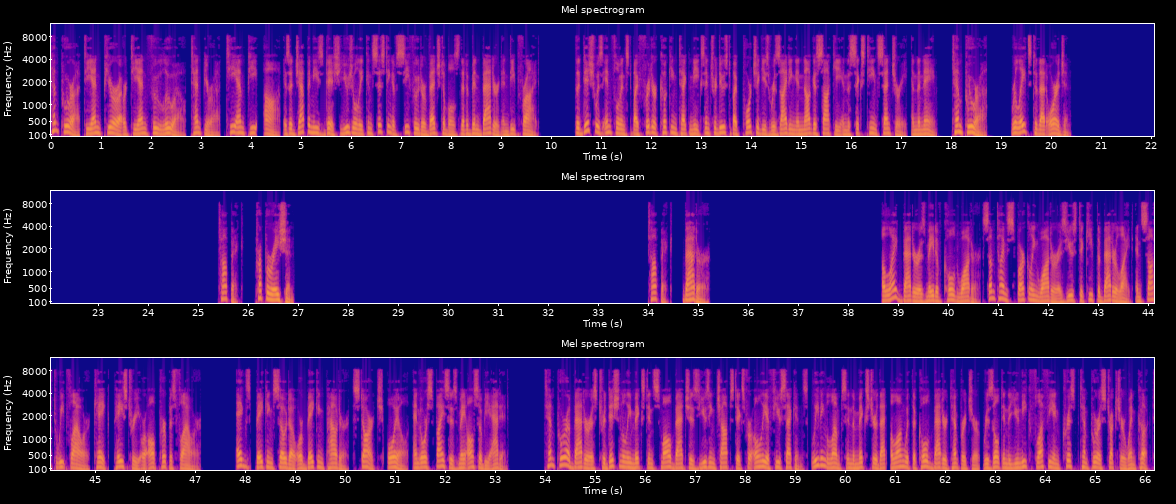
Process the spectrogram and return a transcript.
Tempura tien pura or tien fu luo, tempura, tmp, a is a Japanese dish usually consisting of seafood or vegetables that have been battered and deep-fried. The dish was influenced by fritter cooking techniques introduced by Portuguese residing in Nagasaki in the 16th century, and the name, tempura, relates to that origin. Preparation Topic: Batter. A light batter is made of cold water sometimes sparkling water is used to keep the batter light and soft wheat flour cake, pastry or all-purpose flour. Eggs, baking soda or baking powder, starch, oil, and or spices may also be added. Tempura batter is traditionally mixed in small batches using chopsticks for only a few seconds, leaving lumps in the mixture that, along with the cold batter temperature, result in the unique fluffy and crisp tempura structure when cooked.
